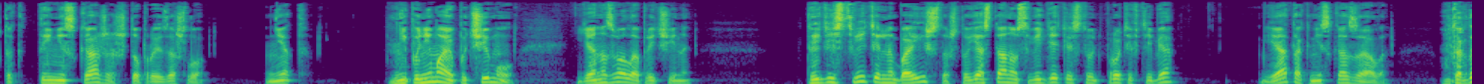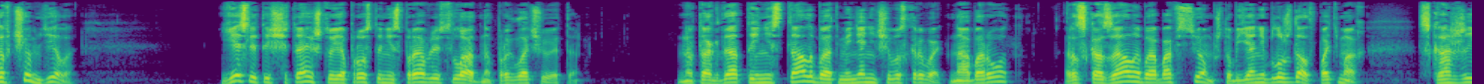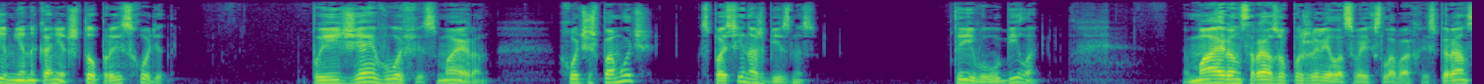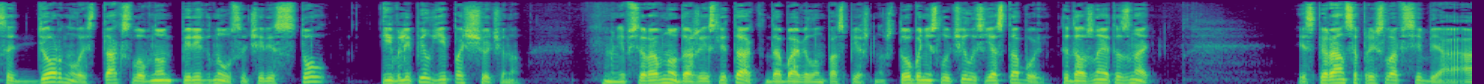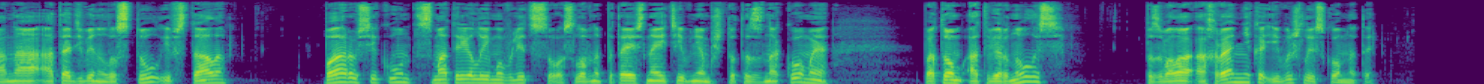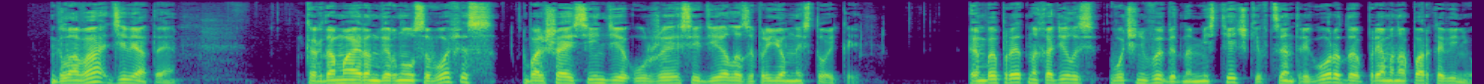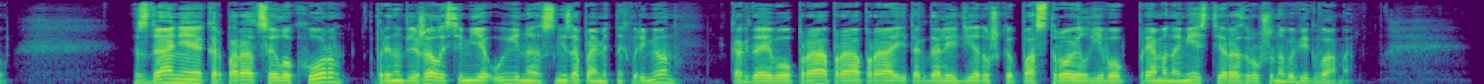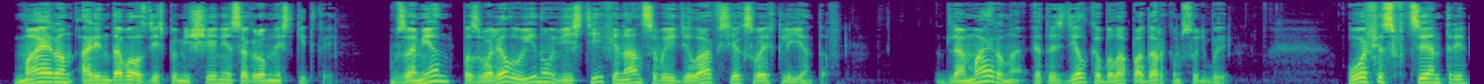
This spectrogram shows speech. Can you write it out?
«Так ты не скажешь, что произошло?» «Нет». «Не понимаю, почему?» Я назвала причины. «Ты действительно боишься, что я стану свидетельствовать против тебя?» «Я так не сказала». «Ну, «Тогда в чем дело?» «Если ты считаешь, что я просто не справлюсь, ладно, проглочу это». Но тогда ты не стала бы от меня ничего скрывать. Наоборот, рассказала бы обо всем, чтобы я не блуждал в потьмах. Скажи мне, наконец, что происходит?» «Поезжай в офис, Майрон. Хочешь помочь? Спаси наш бизнес». «Ты его убила?» Майрон сразу пожалел о своих словах. Эсперанца дернулась так, словно он перегнулся через стол и влепил ей пощечину. «Мне все равно, даже если так», — добавил он поспешно. «Что бы ни случилось, я с тобой. Ты должна это знать». Эсперанца пришла в себя. Она отодвинула стул и встала. Пару секунд смотрела ему в лицо, словно пытаясь найти в нем что-то знакомое, потом отвернулась, позвала охранника и вышла из комнаты. Глава девятая. Когда Майрон вернулся в офис, Большая Синди уже сидела за приемной стойкой. МБ Прет находилась в очень выгодном местечке в центре города, прямо на парк-авеню. Здание корпорации Локхорн принадлежало семье Уина с незапамятных времен, когда его пра-пра-пра и так далее дедушка построил его прямо на месте разрушенного вигвама. Майрон арендовал здесь помещение с огромной скидкой. Взамен позволял Уину вести финансовые дела всех своих клиентов. Для Майрона эта сделка была подарком судьбы. Офис в центре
